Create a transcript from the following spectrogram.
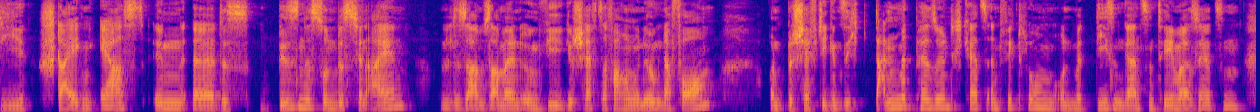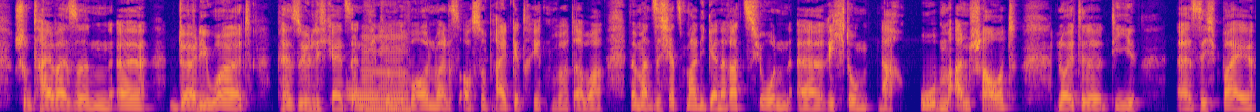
die steigen erst in äh, das Business so ein bisschen ein, sammeln irgendwie Geschäftserfahrung in irgendeiner Form und beschäftigen sich dann mit Persönlichkeitsentwicklung und mit diesem ganzen Thema ist ja jetzt ein, schon teilweise ein äh, Dirty Word Persönlichkeitsentwicklung mm. geworden, weil das auch so breit getreten wird. Aber wenn man sich jetzt mal die Generation äh, Richtung nach oben anschaut, Leute, die äh, sich bei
